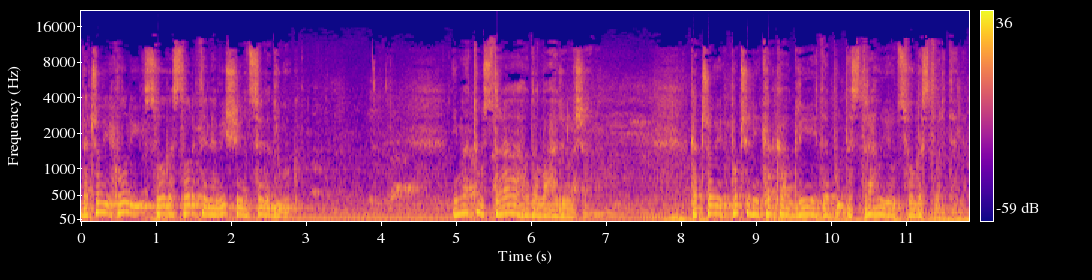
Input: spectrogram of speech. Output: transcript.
Da čovjek voli svoga stvoritelja više od svega drugog. Ima tu strah od Allaha Đelešanu kad čovjek počini kakav grijeh da, da strahuje od svoga stvrtelja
